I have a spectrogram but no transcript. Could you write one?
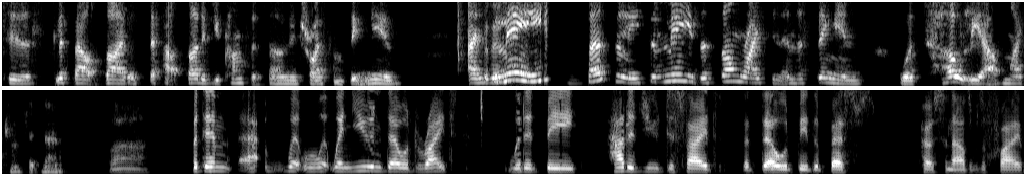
to slip outside or step outside of your comfort zone and try something new and to me personally to me the songwriting and the singing were totally out of my comfort zone wow but then uh, when, when you and Del would write, would it be, how did you decide that Del would be the best person out of the five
